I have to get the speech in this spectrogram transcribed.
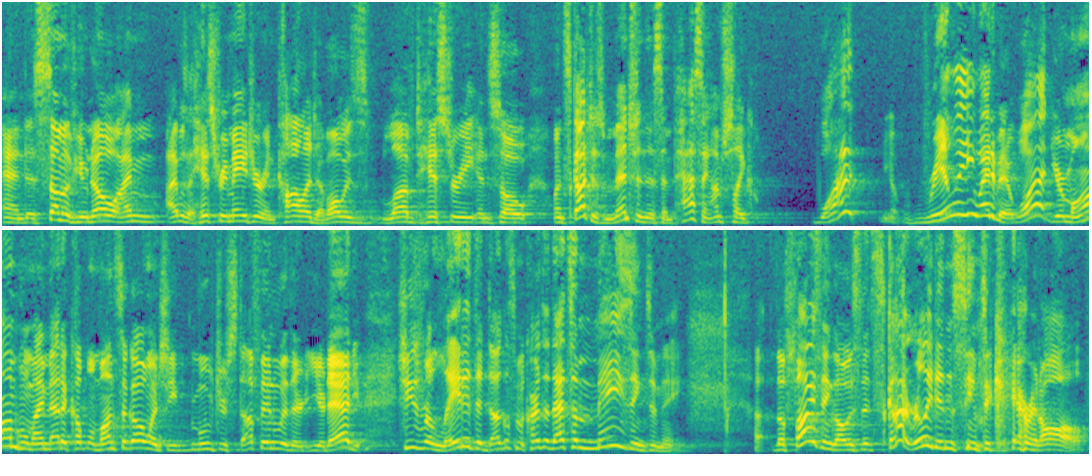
And as some of you know, I'm, I was a history major in college. I've always loved history. And so when Scott just mentioned this in passing, I'm just like, what? You know, really? Wait a minute. What? Your mom, whom I met a couple months ago when she moved your stuff in with her, your dad, she's related to Douglas MacArthur? That's amazing to me. Uh, the funny thing, though, is that Scott really didn't seem to care at all.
